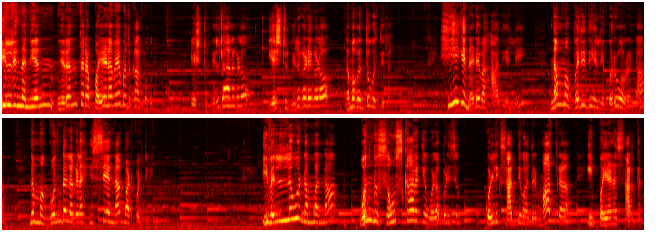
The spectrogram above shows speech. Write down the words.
ಇಲ್ಲಿಂದ ನಿರಂತರ ಪಯಣವೇ ಬದುಕಾಗಬಹುದು. ಎಷ್ಟು ನಿಲ್ದಾಣಗಳೋ, ಎಷ್ಟು ನಿಲುಗಡೆಗಳೋ ನಮಗಂತೂ ಗೊತ್ತಿಲ್ಲ. ಹೀಗೆ ನಡೆವ ಹಾದಿಯಲ್ಲಿ ನಮ್ಮ ಪರಿಧಿಯಲ್ಲಿ ಬರುವವರನ್ನ ನಮ್ಮ ಗೊಂದಲಗಳ ಹಿಸ್ಸೆಯನ್ನಾಗಿ ಮಾಡ್ಕೊಳ್ತೀವಿ. ಇವೆಲ್ಲವೂ ನಮ್ಮನ್ನ ಒಂದು ಸಂಸ್ಕಾರಕ್ಕೆ ಒಳಪಡಿಸಿಕೊಳ್ಳಿಕ್ಕೆ ಸಾಧ್ಯವಾದರೆ ಮಾತ್ರ ಈ ಪಯಣ ಸಾರ್ಥಕ.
